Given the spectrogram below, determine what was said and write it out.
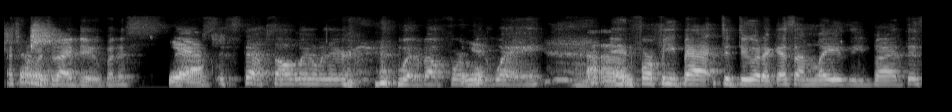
That's so, much that I do, but it's yeah, it's, steps all the way over there, what about four yeah. feet away, Uh-oh. and four feet back to do it. I guess I'm lazy, but this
